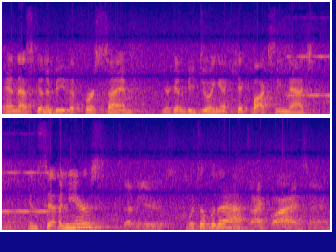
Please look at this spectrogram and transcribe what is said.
and that's going to be the first time you're going to be doing a kickboxing match in seven years. Seven years. What's up with that? Time flies, man.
